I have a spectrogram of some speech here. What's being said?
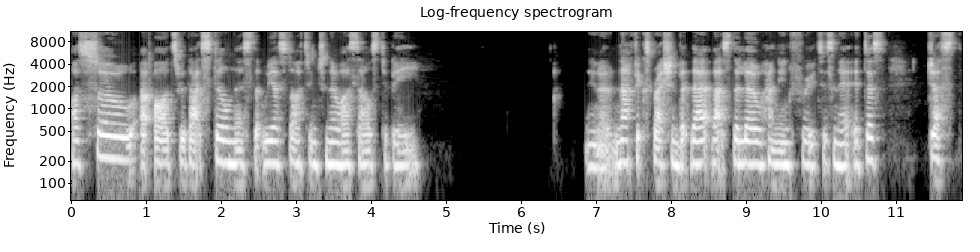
are so at odds with that stillness that we are starting to know ourselves to be. You know, naff expression, but that that's the low hanging fruit, isn't it? It does just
